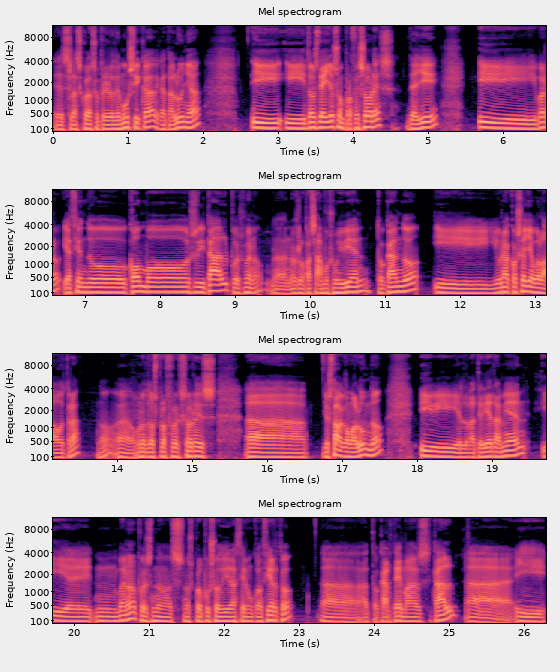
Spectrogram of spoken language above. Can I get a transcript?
Es la Escuela Superior de Música de Cataluña. Y, y dos de ellos son profesores de allí. Y bueno, y haciendo combos y tal, pues bueno, nos lo pasábamos muy bien tocando y una cosa llevó a la otra, ¿no? Ah, uno de los profesores, ah, yo estaba como alumno y el batería también y eh, mm, bueno, pues nos, nos propuso de ir a hacer un concierto ah, a tocar temas y tal ah, y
